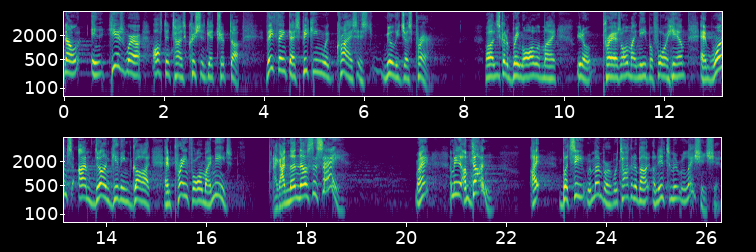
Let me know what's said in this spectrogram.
Now, in, here's where oftentimes Christians get tripped up. They think that speaking with Christ is merely just prayer. Well, I'm just going to bring all of my, you know, prayers, all my need before Him. And once I'm done giving God and praying for all my needs, I got nothing else to say. Right? I mean, I'm done. I, but see, remember, we're talking about an intimate relationship.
